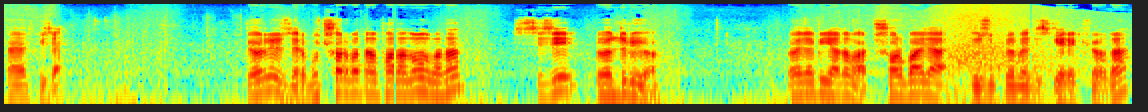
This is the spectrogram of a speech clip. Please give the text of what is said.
Gayet güzel. Gördüğünüz üzere bu çorbadan falan olmadan sizi öldürüyor. Böyle bir yanı var. Çorbayla gözükmemeniz gerekiyor ona.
